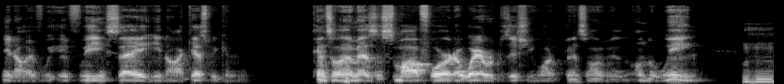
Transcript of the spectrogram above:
You know, if we if we say, you know, I guess we can pencil him as a small forward or whatever position you want to pencil him in, on the wing. hmm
